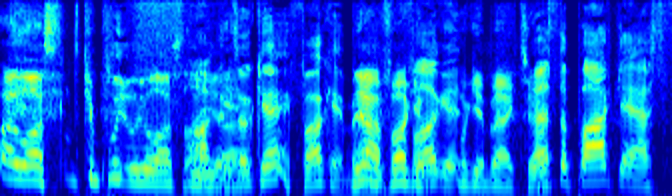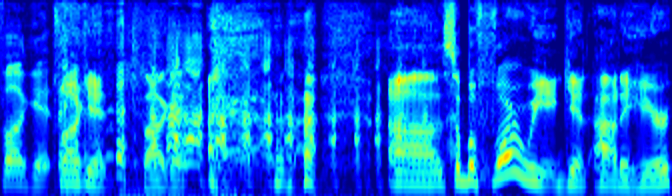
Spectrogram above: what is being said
I lost completely lost Fuck the. it. It's Uh, okay. Fuck it, man. yeah, fuck, Fuck it. it. We'll get back to it. That's it. the podcast. Fuck it. Fuck it. Fuck it. Uh, so before we get out of here,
